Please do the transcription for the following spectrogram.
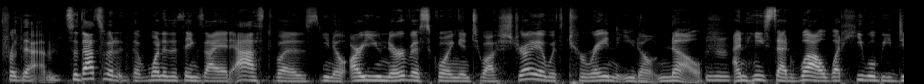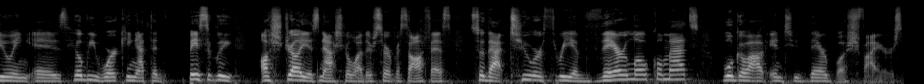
for them. So that's what the, one of the things I had asked was, you know, are you nervous going into Australia with terrain that you don't know? And he said, well, what he will be doing is he'll be working at the basically Australia's National Weather Service office so that two or three of their local Mets will go out into their bushfires.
